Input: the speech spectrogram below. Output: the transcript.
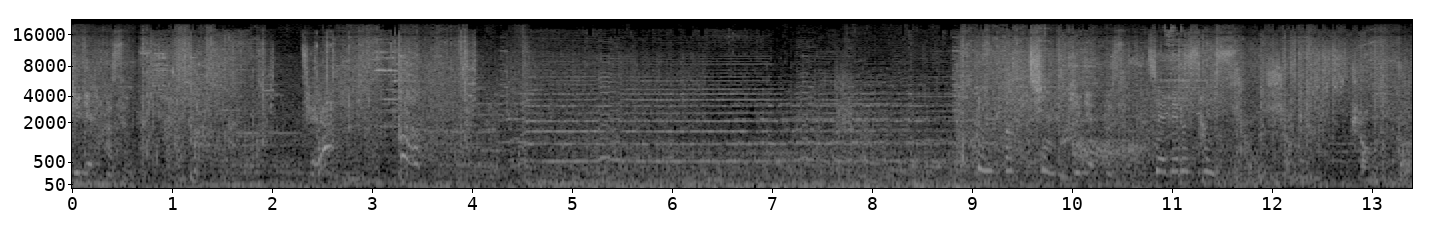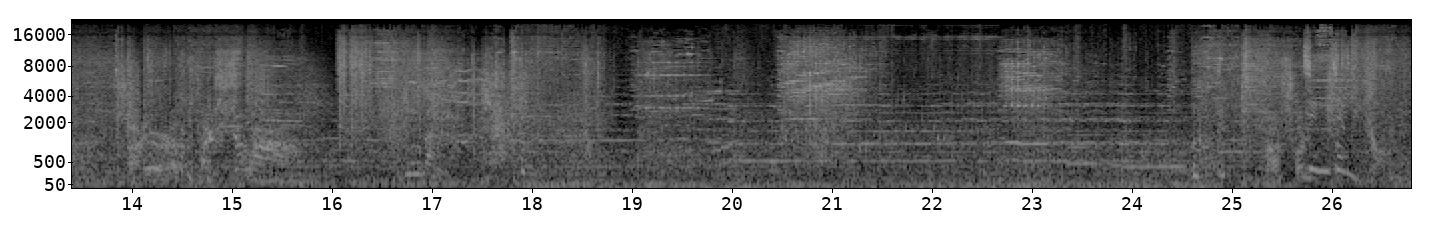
기계 파산. 제압. 흠뻑 취하라. 기계 파산. 제대로 서 있어. 무방. 진정.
